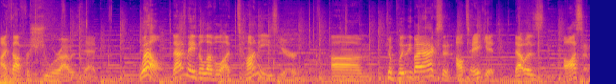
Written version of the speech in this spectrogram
I thought for sure I was dead. Well, that made the level a ton easier. Um, completely by accident. I'll take it. That was awesome.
